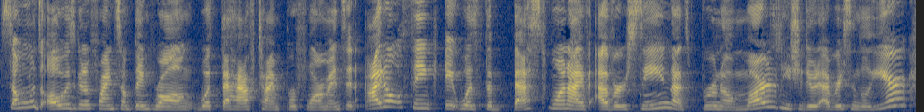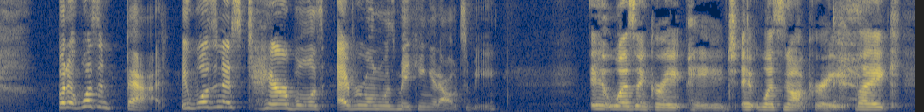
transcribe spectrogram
Someone's always going to find something wrong with the halftime performance. And I don't think it was the best one I've ever seen. That's Bruno Mars. He should do it every single year. But it wasn't bad. It wasn't as terrible as everyone was making it out to be. It wasn't great, Paige. It was not great. Like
